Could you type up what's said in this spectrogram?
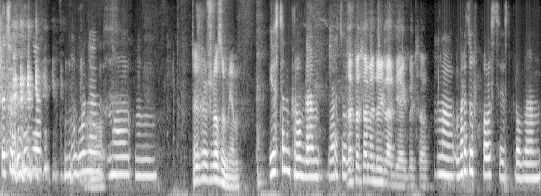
Znaczy ogólnie, ogólnie No. mm, To już rozumiem. jest ten problem, bardzo, zapraszamy do Irlandii jakby co. no, bardzo w Polsce jest problem,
